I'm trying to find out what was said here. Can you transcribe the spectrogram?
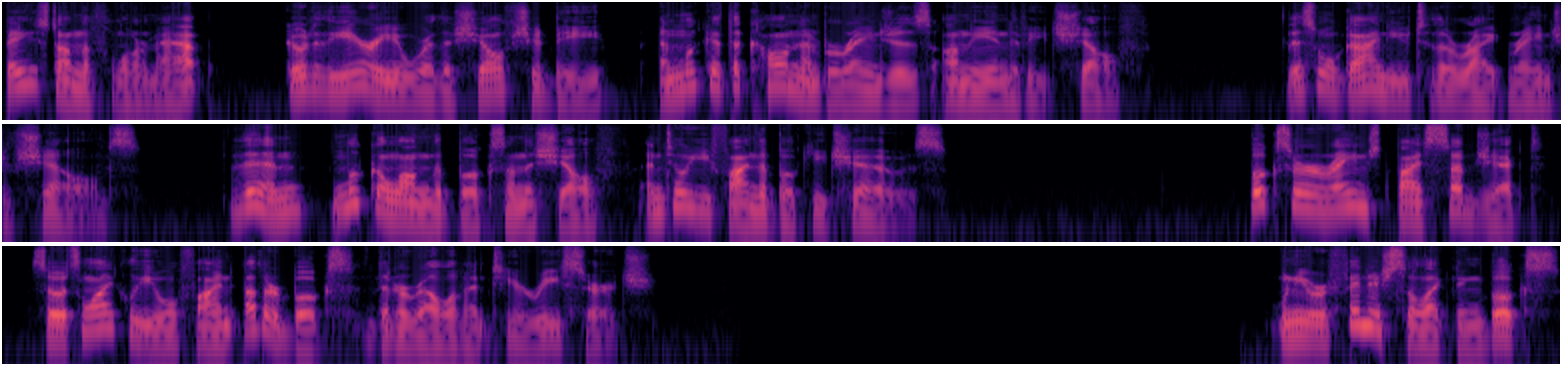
Based on the floor map, go to the area where the shelf should be and look at the call number ranges on the end of each shelf. This will guide you to the right range of shelves. Then, look along the books on the shelf until you find the book you chose. Books are arranged by subject, so it's likely you will find other books that are relevant to your research. When you are finished selecting books,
